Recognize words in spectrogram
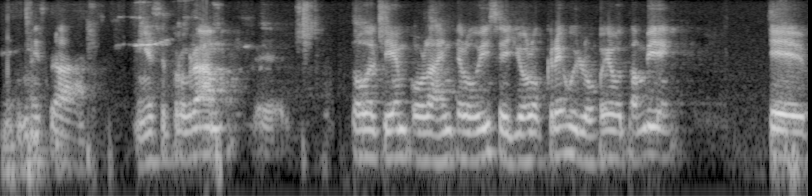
en, esta, en este programa. Eh, todo el tiempo la gente lo dice y yo lo creo y lo veo también. Eh,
